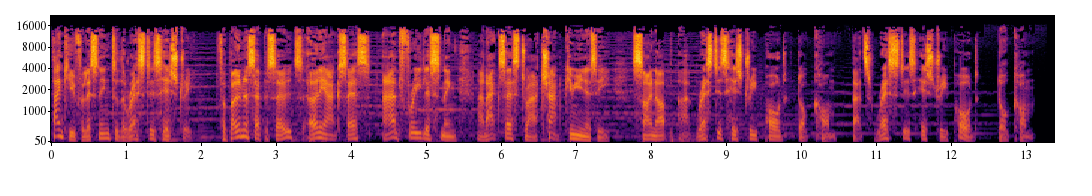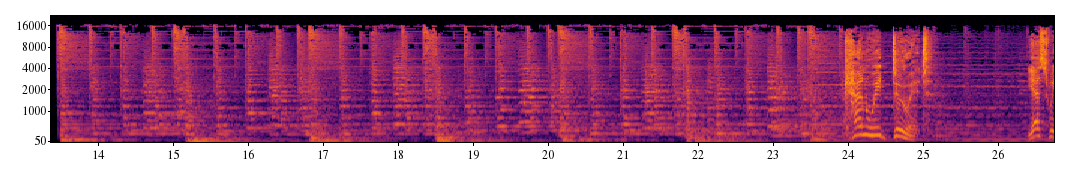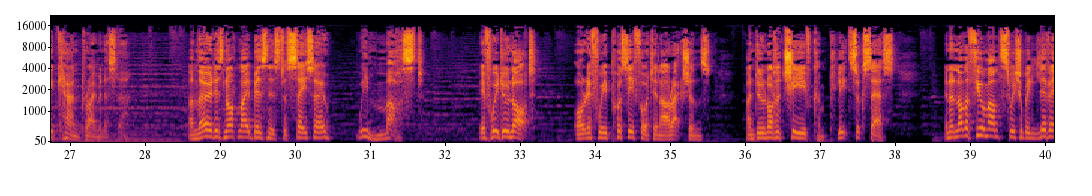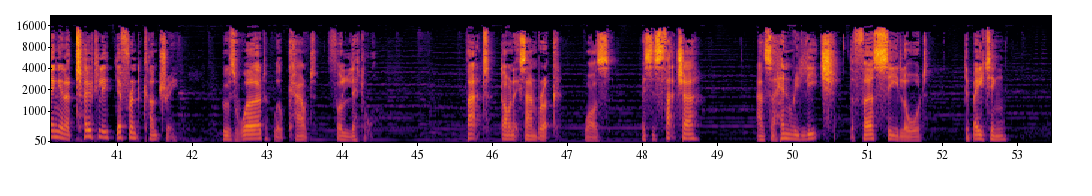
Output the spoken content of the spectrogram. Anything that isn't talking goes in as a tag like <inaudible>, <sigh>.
Thank you for listening to The Rest is History. For bonus episodes, early access, ad free listening, and access to our chat community, sign up at restishistorypod.com. That's restishistorypod.com. Can we do it? Yes, we can, Prime Minister. And though it is not my business to say so, we must. If we do not, or if we pussyfoot in our actions and do not achieve complete success, in another few months we shall be living in a totally different country, whose word will count for little. That, Dominic Sandbrook, was Mrs. Thatcher and Sir Henry Leach, the first Sea Lord, debating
